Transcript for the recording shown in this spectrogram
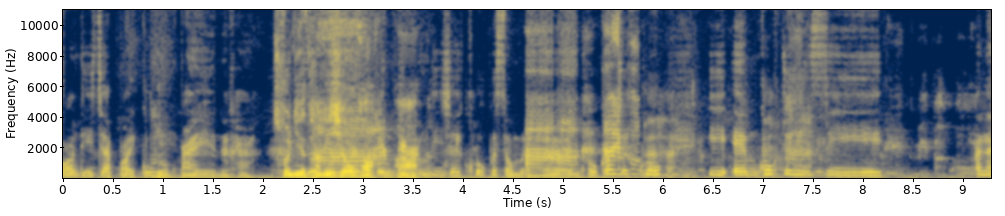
ก่อนที่จะปล่อยกุ้งลงไปนะคะ ส่วนใหญ่ทำในตัวเนี้ช่อก็เป็นถังที่ใช้คลุกผสมอาหาร เขาก็จะคลุก EM คลุกจุลินทรีย์อะไร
